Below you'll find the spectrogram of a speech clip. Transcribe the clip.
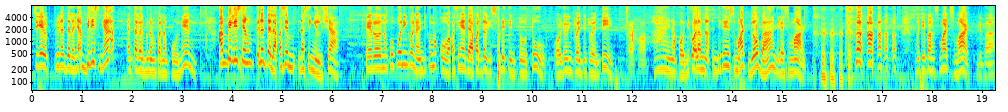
sige, pinadala niya. Ang bilis nga. Ang tagal mo naman palang kunin. Ang bilis niyang pinadala kasi nasingil siya. Pero nung kukunin ko na, hindi ko makuha kasi nga dapat daw i-split into two or gawing 2020. Aha. Ay, nako, hindi ko alam na, hindi kayo smart globe ha, hindi kayo smart. Buti pang smart, smart, di ba?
